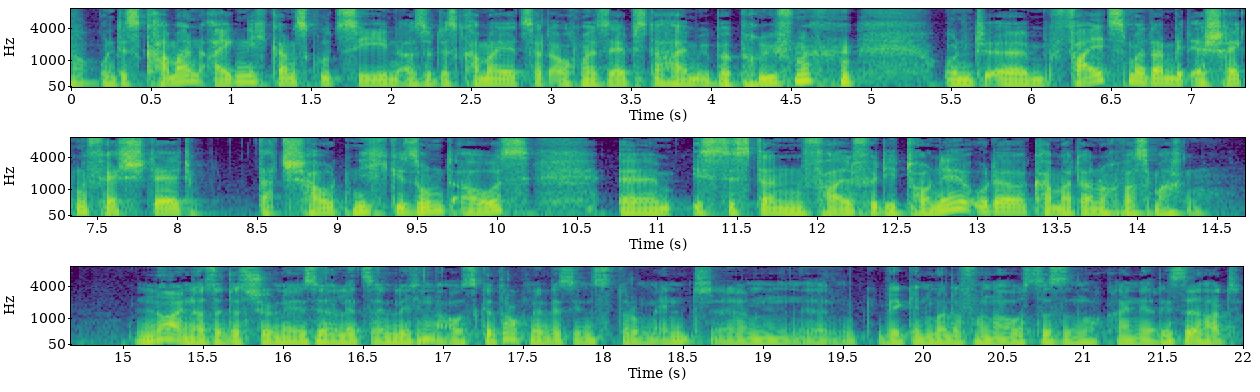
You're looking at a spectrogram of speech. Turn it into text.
Ja. Und das kann man eigentlich ganz gut sehen. Also das kann man jetzt halt auch mal selbst daheim überprüfen. Und ähm, falls man dann mit Erschrecken feststellt, das schaut nicht gesund aus, ähm, ist es dann ein Fall für die Tonne oder kann man da noch was machen? Nein, also das Schöne ist ja letztendlich ein ausgetrocknetes Instrument. Ähm, äh, wir gehen mal davon aus, dass es noch keine Risse hat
